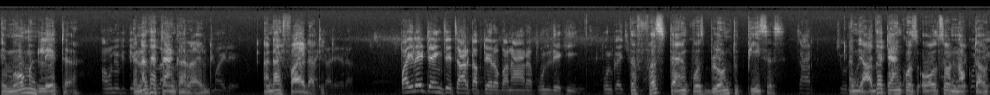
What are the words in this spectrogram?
A moment later, another tank arrived and I fired at it. The first tank was blown to pieces and the other tank was also knocked out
